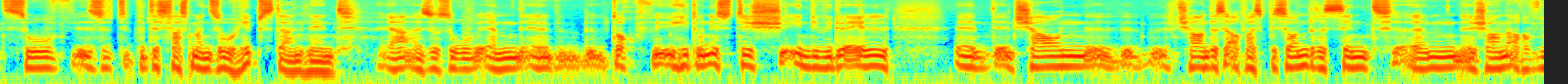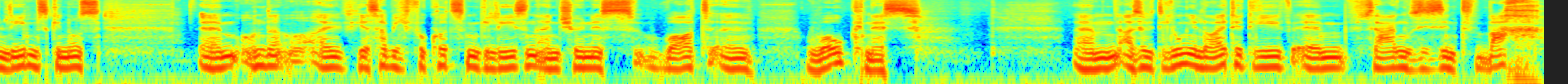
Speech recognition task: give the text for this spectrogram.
so, so, das, was man so Hipster nennt. Ja, also so ähm, äh, doch hedonistisch, individuell äh, schauen, äh, schauen, dass auch was Besonderes sind, ähm, schauen auch auf den Lebensgenuss. Ähm, und äh, jetzt habe ich vor kurzem gelesen ein schönes Wort, äh, Wokeness. Ähm, also die junge Leute, die ähm, sagen, sie sind wach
